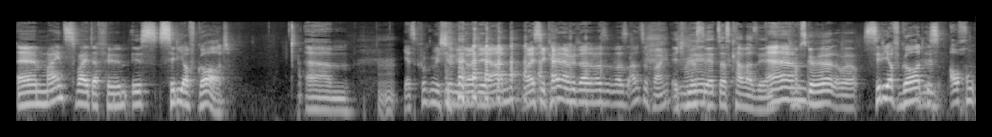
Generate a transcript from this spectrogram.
Ähm, mein zweiter Film ist City of God. Ähm, jetzt gucken mich schon die Leute hier an. Weiß hier keiner mit was, was anzufangen. Ich müsste jetzt das Cover sehen. Ähm, Hab's gehört, aber City of God ist auch ein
